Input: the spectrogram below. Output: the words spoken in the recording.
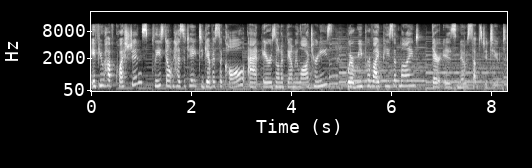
If you have questions, please don't hesitate to give us a call at Arizona Family Law Attorneys, where we provide peace of mind. There is no substitute.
